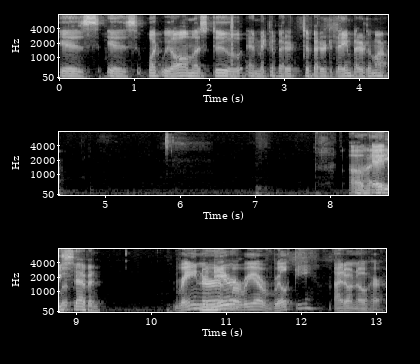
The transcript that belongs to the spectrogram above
is is what we all must do and make it better to better today and better tomorrow. Okay. mo- 87. Rainer Rainier? Maria Rilke? I don't know her.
